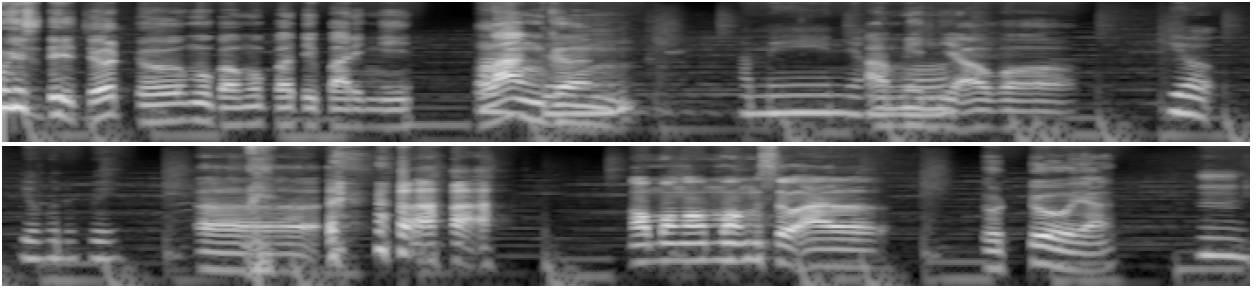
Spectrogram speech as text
wis dijodoh muga-muga diparingi langgeng. Amin ya Allah. Amin ya Allah. Yo, yo ngono kuwi. Eh, ngomong-ngomong soal jodoh ya. Hmm.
